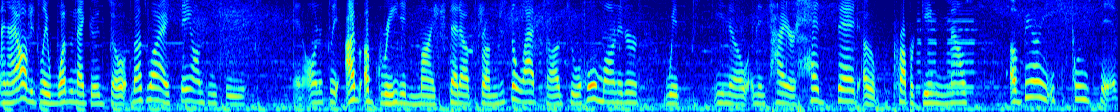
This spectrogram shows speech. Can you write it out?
And I obviously wasn't that good, so that's why I stay on PC. And honestly, I've upgraded my setup from just a laptop to a whole monitor with, you know, an entire headset, a proper gaming mouse, a very exclusive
